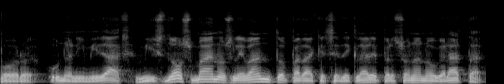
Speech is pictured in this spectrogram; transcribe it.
por unanimidad. Mis dos manos levanto para que se declare persona no grata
